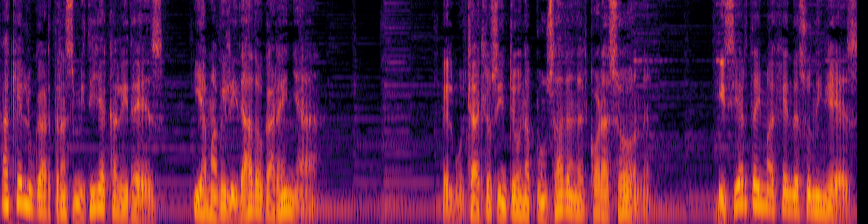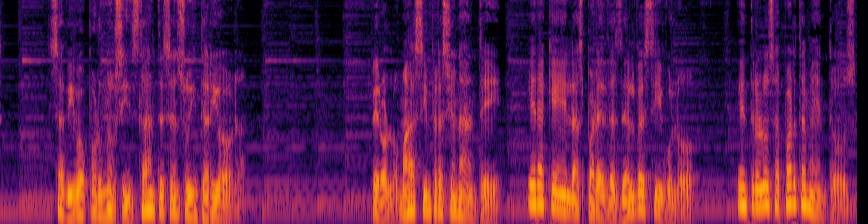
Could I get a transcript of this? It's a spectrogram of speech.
Aquel lugar transmitía calidez y amabilidad hogareña. El muchacho sintió una punzada en el corazón y cierta imagen de su niñez se avivó por unos instantes en su interior. Pero lo más impresionante era que en las paredes del vestíbulo, entre los apartamentos,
